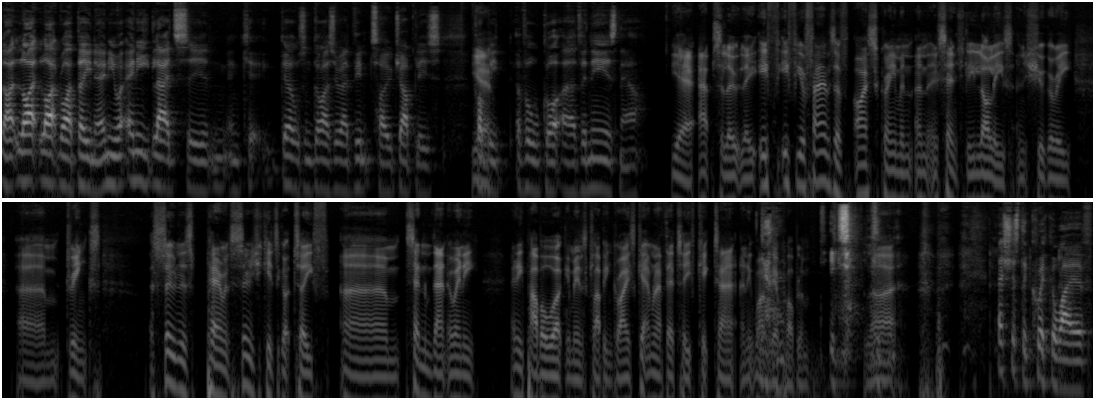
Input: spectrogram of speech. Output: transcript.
like like like Ribena. Any any lads and, and girls and guys who had Vimto jubblies Yeah. probably have all got uh, veneers now. Yeah, absolutely. If if you're fans of ice cream and, and essentially lollies and sugary um, drinks, as soon as parents, as soon as your kids have got teeth, um, send them down to any any pub or working men's club in Grace. Get them to have their teeth kicked out, and it won't be a problem. Exactly. Like That's just a quicker way of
